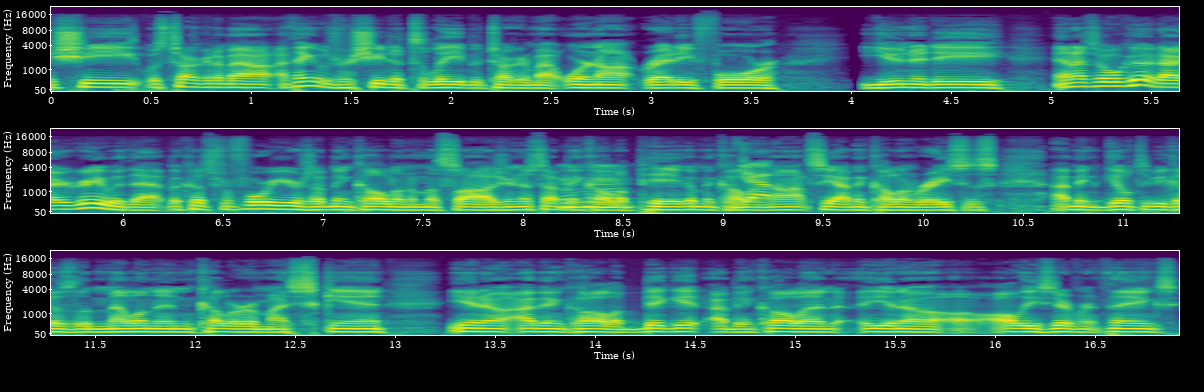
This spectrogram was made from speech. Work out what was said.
she was talking about I think it was Rashida Tlaib who talking about we're not ready for unity, and I said, well, good, I agree with that because for four years I've been called a misogynist, I've been called a pig, I've been called Yep. a Nazi, I've been called a racist, I've been guilty because of the melanin color of my skin, you know, I've been called a bigot, I've been calling you know all these different things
